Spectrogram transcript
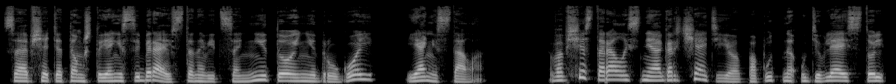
Сообщать о том, что я не собираюсь становиться ни той, ни другой, я не стала. Вообще старалась не огорчать ее, попутно удивляясь столь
